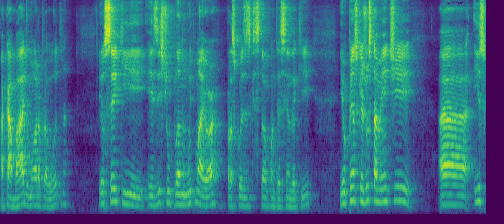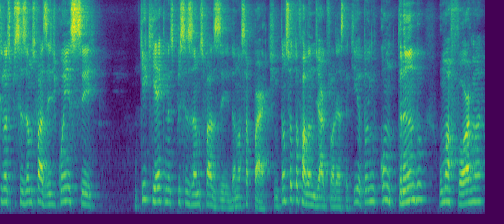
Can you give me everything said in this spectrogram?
acabar de uma hora para outra. Eu sei que existe um plano muito maior para as coisas que estão acontecendo aqui. E eu penso que é justamente ah, isso que nós precisamos fazer, de conhecer o que, que é que nós precisamos fazer da nossa parte. Então, se eu estou falando de agrofloresta aqui, eu estou encontrando uma forma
